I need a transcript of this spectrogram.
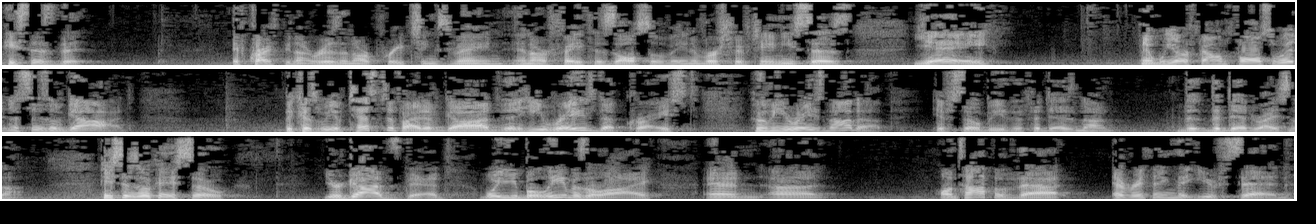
He says that if Christ be not risen, our preaching's vain, and our faith is also vain. In verse 15 he says, Yea, and we are found false witnesses of God, because we have testified of God that he raised up Christ, whom he raised not up, if so be that the dead not the, the dead rise not. He says, okay, so your God's dead. What you believe is a lie, and uh, on top of that, everything that you've said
